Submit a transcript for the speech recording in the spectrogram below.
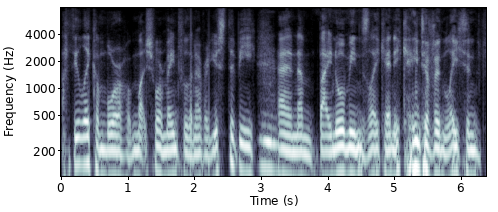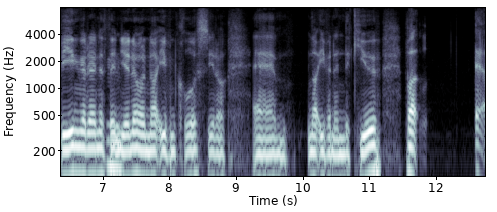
I feel like I'm more, I'm much more mindful than I ever used to be, Mm. and I'm by no means like any kind of enlightened being or anything, Mm. you know, not even close, you know, um, not even in the queue, but uh,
